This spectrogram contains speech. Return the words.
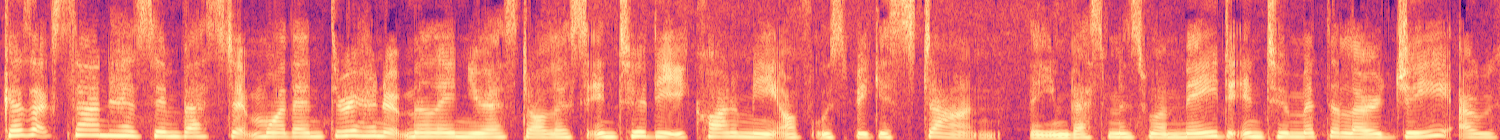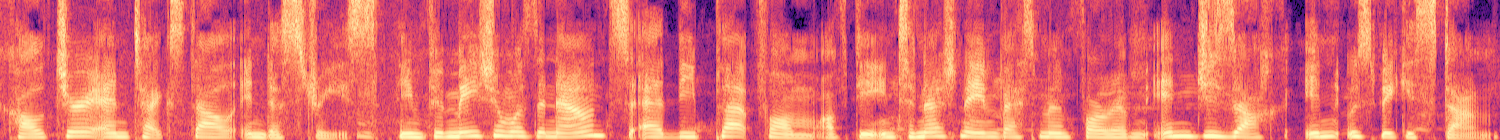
Kazakhstan has invested more than 300 million US dollars into the economy of Uzbekistan. The investments were made into metallurgy, agriculture, and textile industries. The information was announced at the platform of the International Investment Forum in Jizakh in Uzbekistan.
